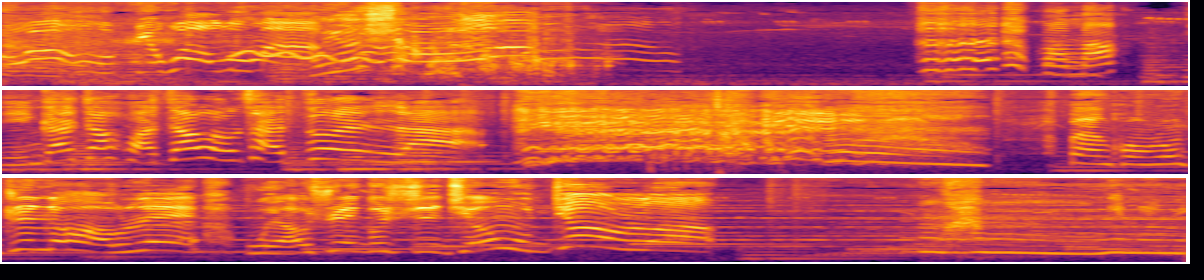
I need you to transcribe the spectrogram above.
哦！别忘路嘛！我有手妈妈，你应该叫华蛟龙才对啦。扮恐龙真的好累，我要睡个史前午觉了。嗯喵喵喵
